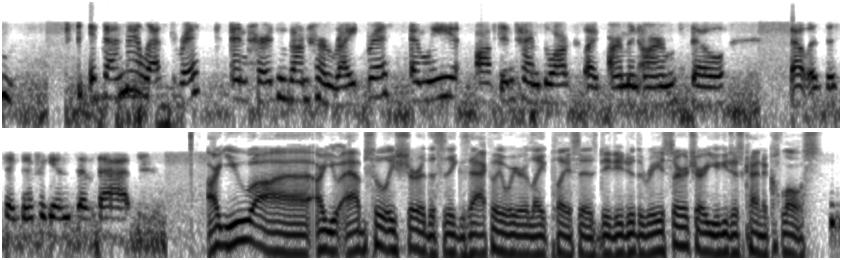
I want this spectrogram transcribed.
It's on my left wrist, and hers is on her right wrist. And we oftentimes walk like arm in arm. So that was the significance of that. Are you uh, are you absolutely sure this is exactly where your lake place is? Did you do the research, or are you just kind of close? no,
